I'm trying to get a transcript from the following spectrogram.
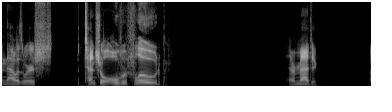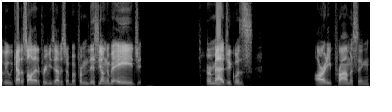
And that was where potential overflowed. Her magic. I mean, we kind of saw that in a previous episode, but from this young of an age, her magic was already promising.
